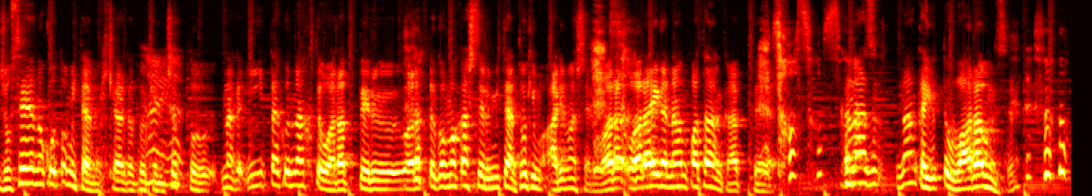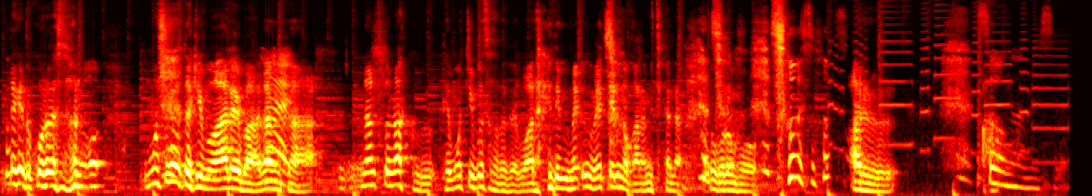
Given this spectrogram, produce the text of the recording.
女性のことみたいなの聞かれた時はいはいにちょっとなんか言いたくなくて笑ってる笑ってごまかしてるみたいな時もありましたよね笑 笑いが何パターンかあって。必ず何か言って笑うんですよね。だけどこれはその面白い時もあればなんか、なんとなく手持ち無沙汰で笑いで埋め埋めてるのかなみたいなところも。ある。そうなんですよ。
